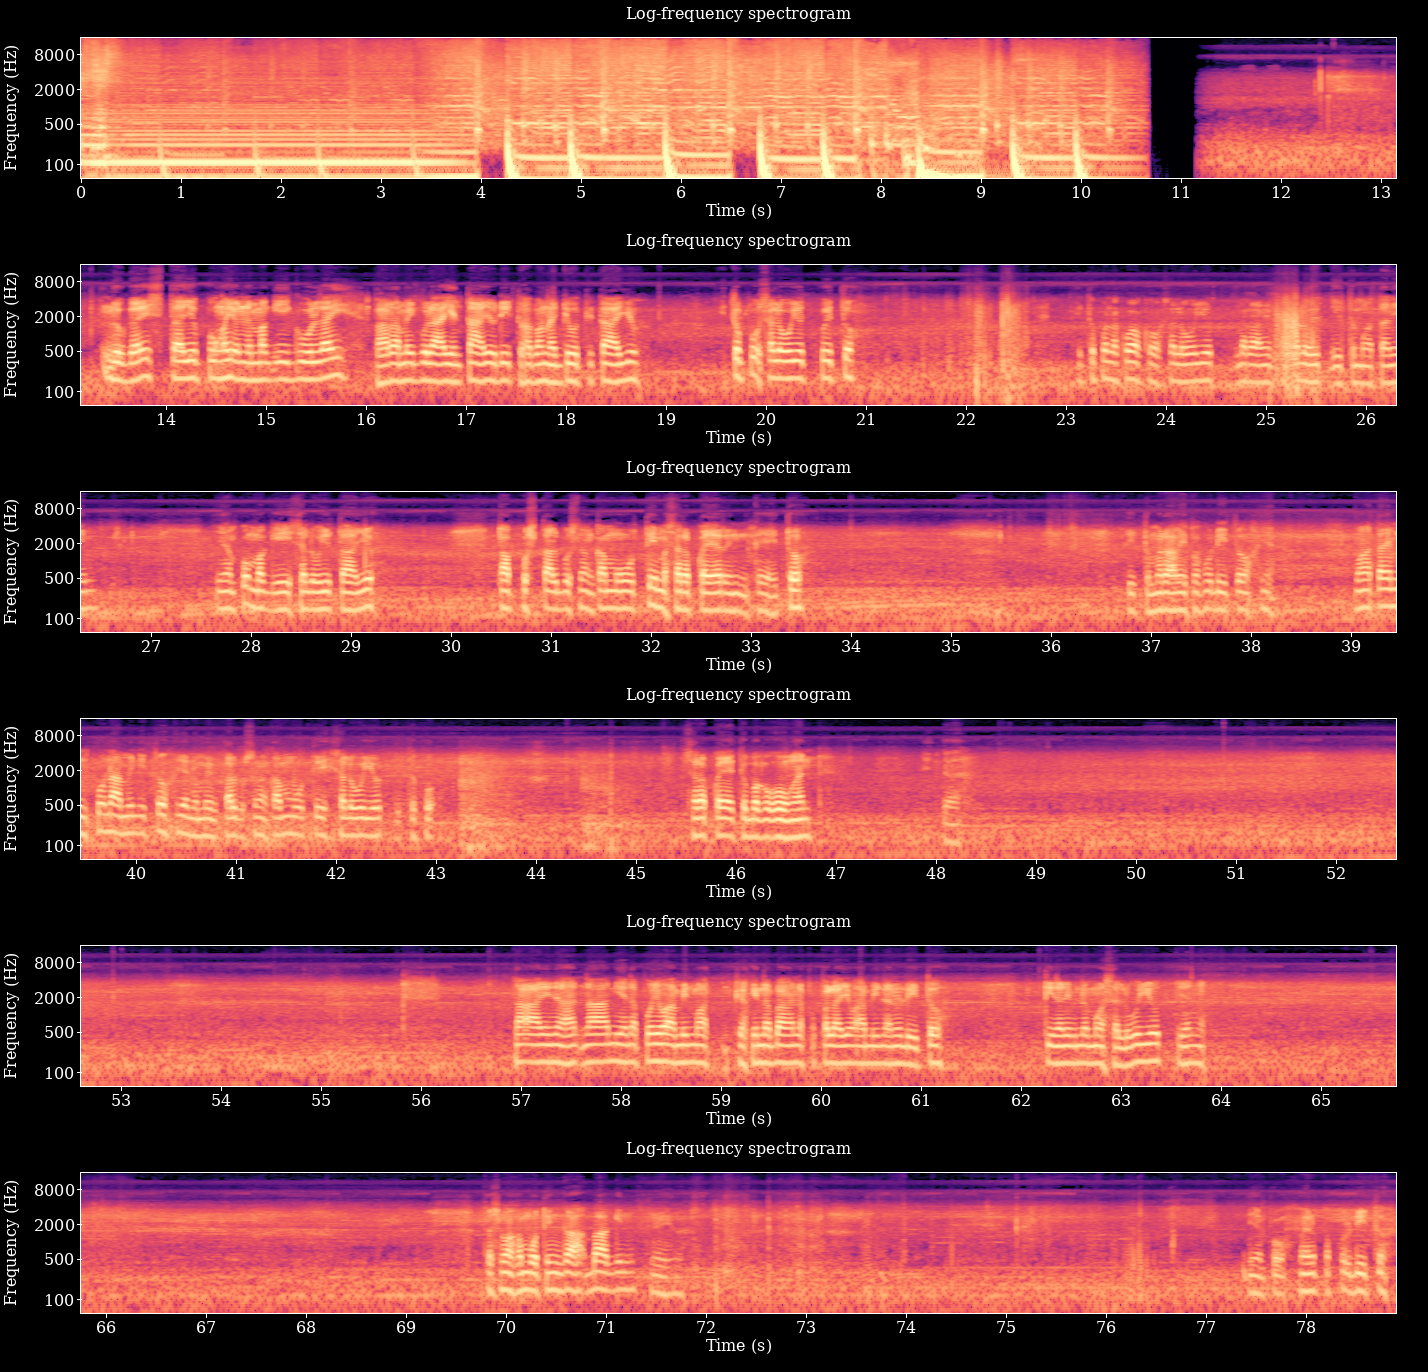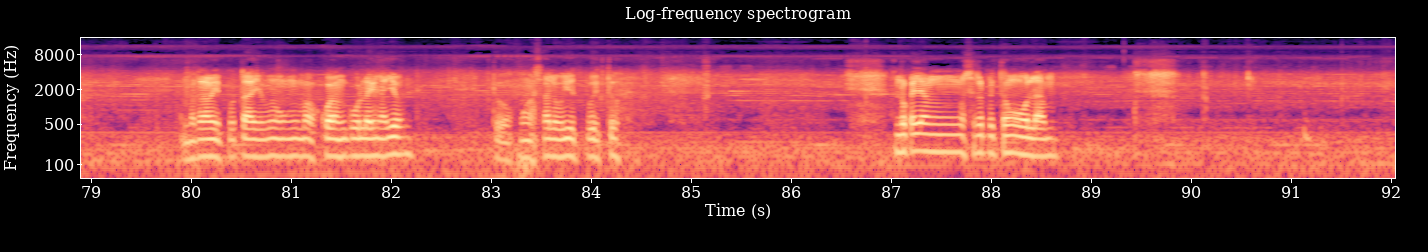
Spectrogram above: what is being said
Hello guys, tayo po ngayon na mag-igulay para may gulayan tayo dito habang na-duty tayo. Ito po sa luyot po ito. Ito po nakuha ko sa luyot. Marami po sa luyot dito mga tanim. Yan po mag-isaluyot tayo. Tapos talbos ng kamuti, masarap kaya rin kaya ito. Dito marami pa po dito. Yan. Mga tanim po namin ito. Yan, may talbos ng kamuti sa luyot. Ito po. Sarap kaya ito bagoongan. Ito. Naani na, na po yung amin mga pinakinabangan na po pala yung amin ano dito. Tinanim ng mga saluyot. Yan. Tapos mga kamuting bagin. Ayun. Yan po, meron pa po dito. Marami po tayong makuha ang gulay ngayon. Ito, mga saluyot po ito. Ano kayang masarap itong ulam?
